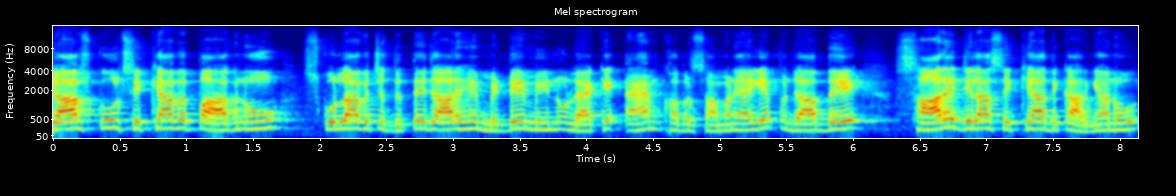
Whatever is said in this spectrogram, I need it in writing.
ਪੰਜਾਬ ਸਕੂਲ ਸਿੱਖਿਆ ਵਿਭਾਗ ਨੂੰ ਸਕੂਲਾਂ ਵਿੱਚ ਦਿੱਤੇ ਜਾ ਰਹੇ ਮਿਡ ਡੇ ਮੀਲ ਨੂੰ ਲੈ ਕੇ ਅਹਿਮ ਖਬਰ ਸਾਹਮਣੇ ਆਈ ਹੈ। ਪੰਜਾਬ ਦੇ ਸਾਰੇ ਜ਼ਿਲ੍ਹਾ ਸਿੱਖਿਆ ਅਧਿਕਾਰੀਆਂ ਨੂੰ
